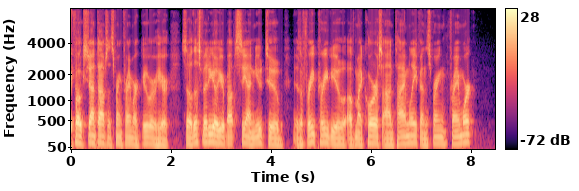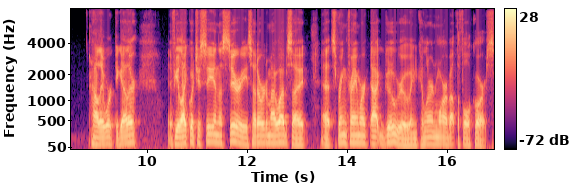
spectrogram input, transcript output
folks, John Thompson, Spring Framework Guru here. So this video you're about to see on YouTube is a free preview of my course on Thymeleaf and the Spring Framework, how they work together. If you like what you see in this series, head over to my website at springframework.guru and you can learn more about the full course.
